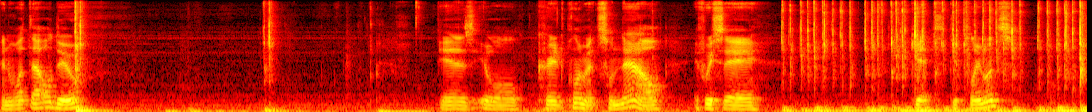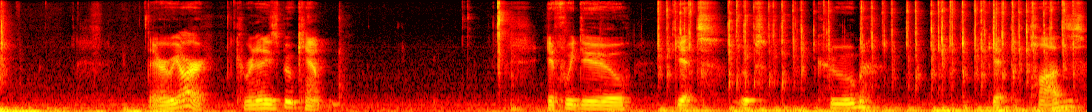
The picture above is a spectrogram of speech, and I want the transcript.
And what that will do is it will create a deployment. So now if we say git deployments, there we are, Kubernetes Bootcamp. If we do git, oops, kube git pods,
